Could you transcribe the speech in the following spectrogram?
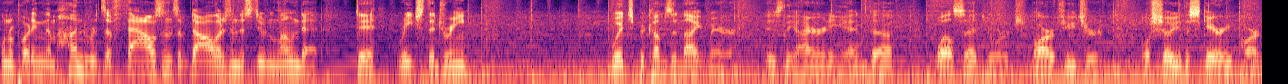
when we're putting them hundreds of thousands of dollars into student loan debt to reach the dream. which becomes a nightmare is the irony and uh, well said george borrowed future will show you the scary part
